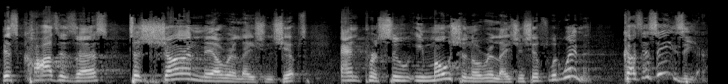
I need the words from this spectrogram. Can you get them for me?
This causes us to shun male relationships and pursue emotional relationships with women because it's easier.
